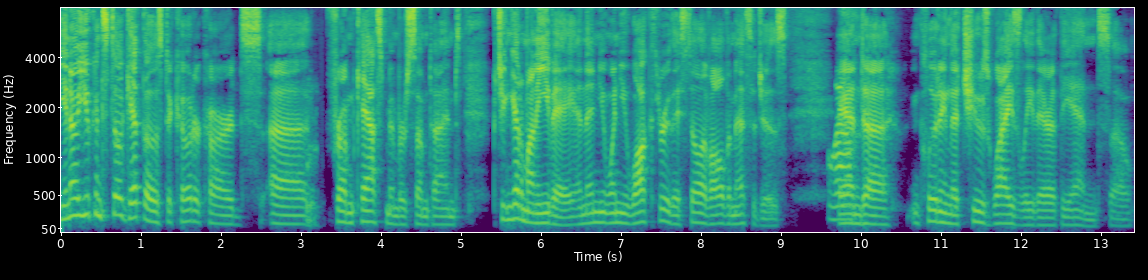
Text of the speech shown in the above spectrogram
You know, you can still get those decoder cards uh, from cast members sometimes, but you can get them on eBay. And then you, when you walk through, they still have all the messages, Wow. and uh, including the choose wisely there at the end. So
